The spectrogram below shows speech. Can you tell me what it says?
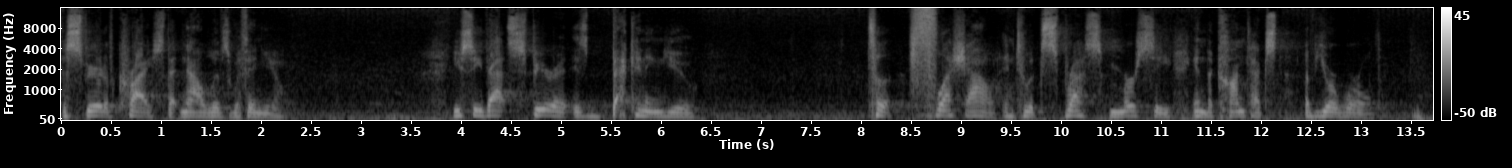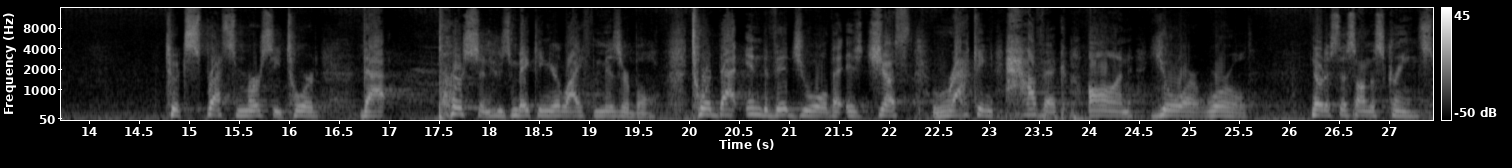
The spirit of Christ that now lives within you. You see, that spirit is beckoning you to flesh out and to express mercy in the context of your world. To express mercy toward that person who's making your life miserable, toward that individual that is just racking havoc on your world. Notice this on the screens.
